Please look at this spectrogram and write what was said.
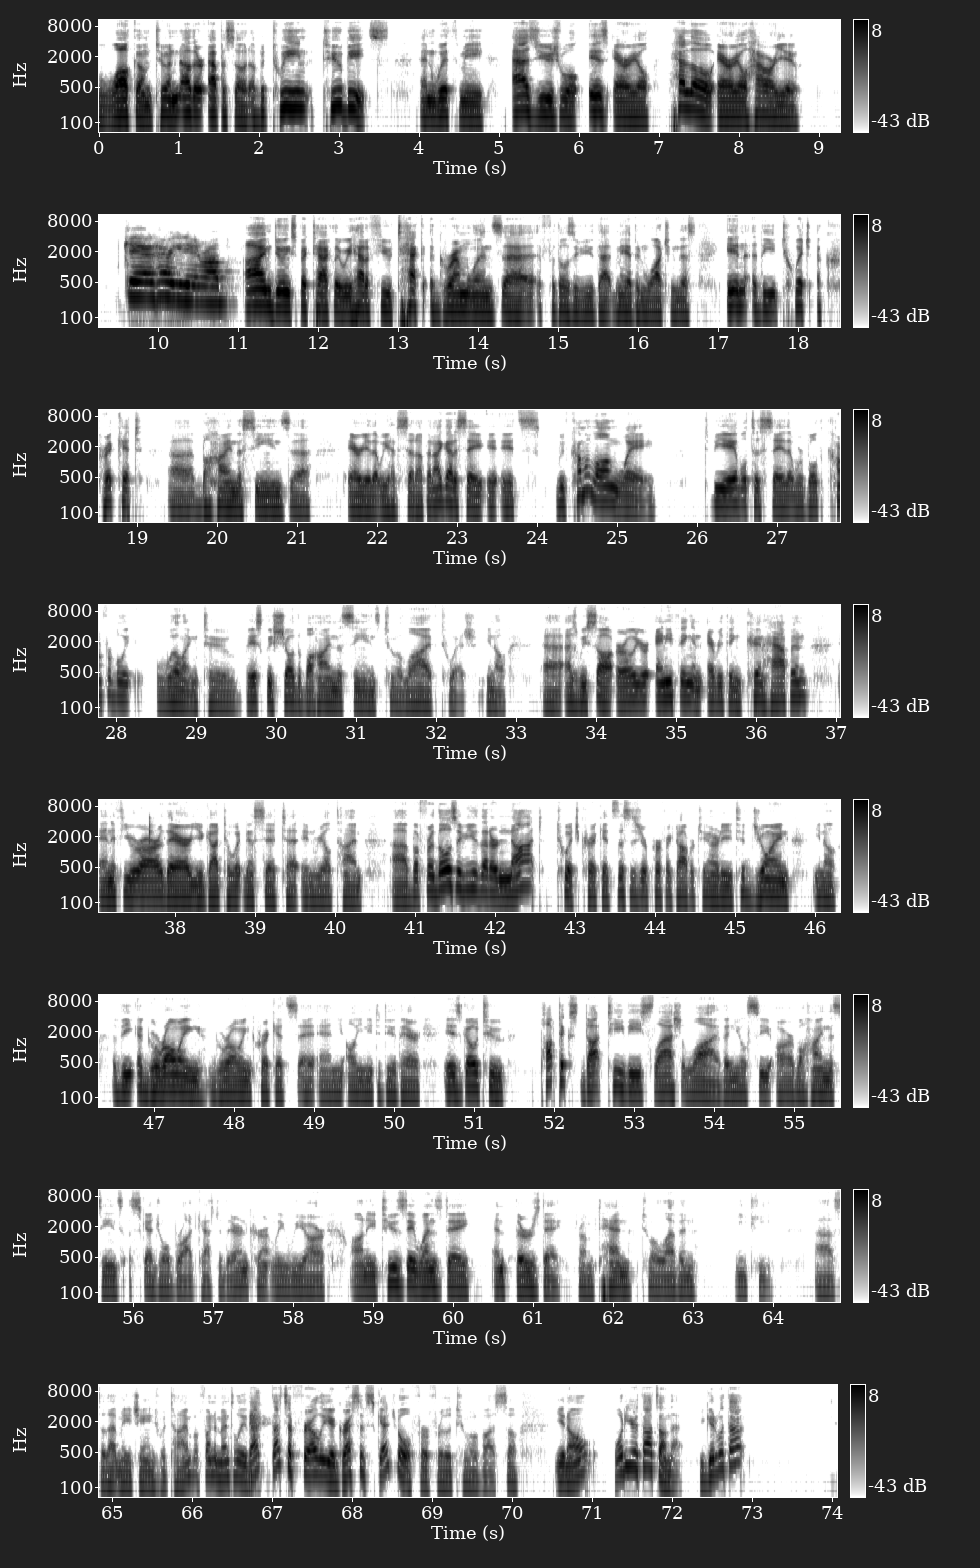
Welcome to another episode of Between Two Beats. And with me, as usual, is Ariel. Hello, Ariel. How are you? Good. How are you doing, Rob? I'm doing spectacular. We had a few tech gremlins, uh, for those of you that may have been watching this, in the Twitch Cricket uh, behind the scenes uh, area that we have set up. And I got to say, it, it's we've come a long way to be able to say that we're both comfortably willing to basically show the behind the scenes to a live Twitch. You know, uh, as we saw earlier, anything and everything can happen. And if you are there, you got to witness it uh, in real time. Uh, but for those of you that are not Twitch crickets, this is your perfect opportunity to join, you know, the growing, growing crickets. And all you need to do there is go to poptics.tv slash live and you'll see our behind the scenes schedule broadcasted there. And currently we are on a tuesday wednesday and thursday from 10 to 11 et uh, so that may change with time but fundamentally that that's a fairly aggressive schedule for for the two of us. So you know what are your thoughts on that? You good with that?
